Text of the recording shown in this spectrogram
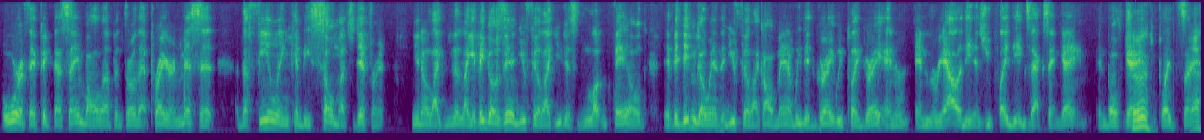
or if they pick that same ball up and throw that prayer and miss it, the feeling can be so much different you know, like like if it goes in, you feel like you just failed. If it didn't go in, then you feel like, oh man, we did great, we played great. And in reality, is you played the exact same game in both games. Sure. You played the same. Yeah.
